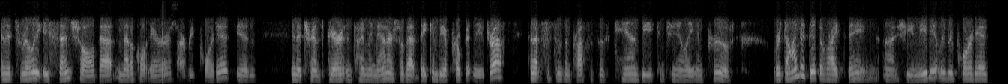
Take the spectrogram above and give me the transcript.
And it's really essential that medical errors are reported in, in a transparent and timely manner so that they can be appropriately addressed and that systems and processes can be continually improved. RaDonda did the right thing. Uh, she immediately reported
